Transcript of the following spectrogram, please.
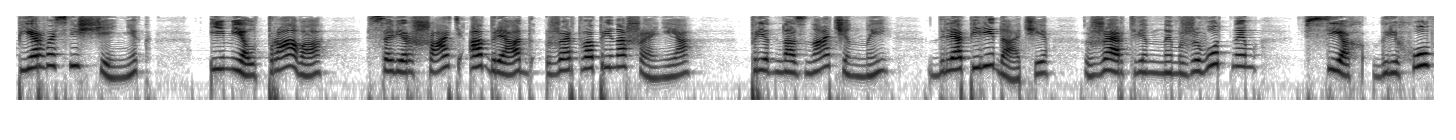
первосвященник имел право совершать обряд жертвоприношения, предназначенный для передачи жертвенным животным всех грехов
